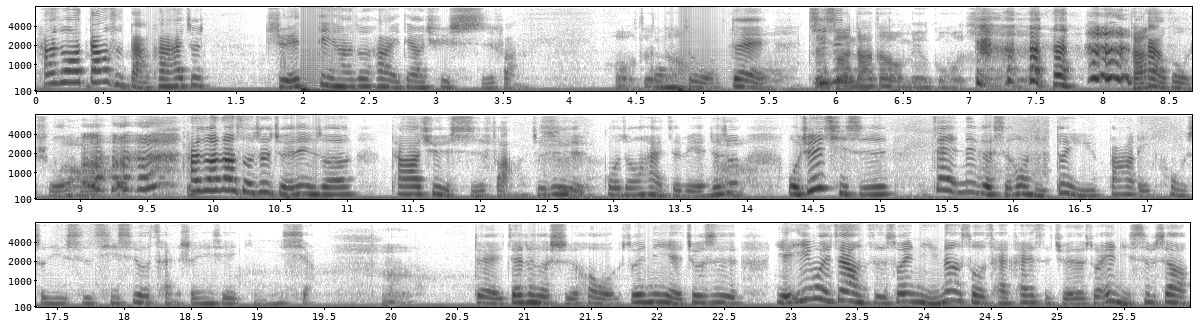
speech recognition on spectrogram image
他说当时打开他就决定，他说他一定要去石坊哦，真的、哦。工作。对，哦其实他倒没有跟我说。他有跟我说。哦 他说那时候就决定说他要去石坊，就是是郭宗汉这边。就是说啊，我觉得其实，在那个时候，你对于八零后设计师其实有产生一些影响。嗯，对，在那个时候，所以你也就是也因为这样子，所以你那时候才开始觉得说，哎，你是不是要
